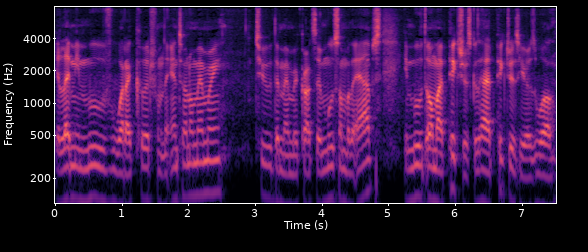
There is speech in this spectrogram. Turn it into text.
it let me move what I could from the internal memory to the memory card. So it moved some of the apps. It moved all my pictures because I had pictures here as well.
